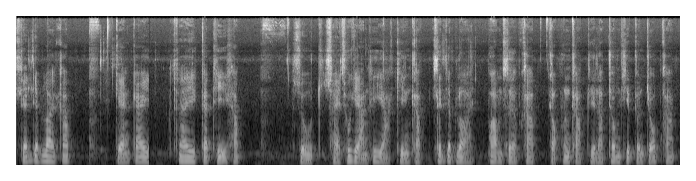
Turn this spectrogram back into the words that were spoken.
เสร็จเรียบร้อยครับ แกงไก่ ใส่กะทิครับ สูตรใส่ทุกอย่างที่อยากกินครับ เสร็จเรียบร้อย พร้อมเสิร์ฟครับ ขอบคุณครับที่รับชมคลิปจนจบครับ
